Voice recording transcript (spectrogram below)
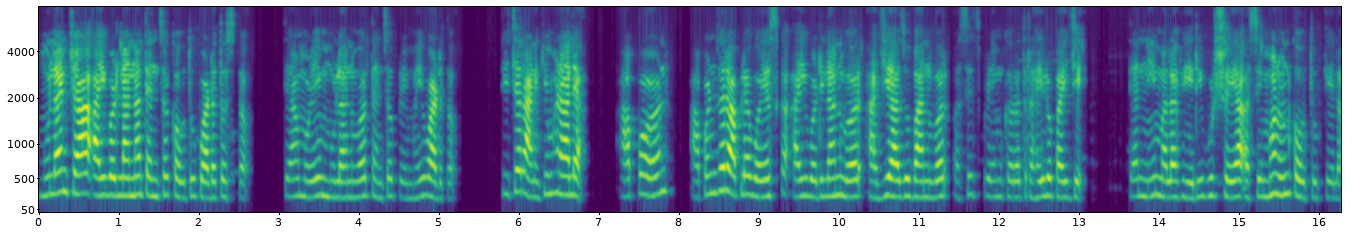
मुलांच्या आईवडिलांना त्यांचं कौतुक वाढत असतं. त्यामुळे मुलांवर त्यांचं प्रेमही वाढतं. टीचर आणखी म्हणाल्या, आपण आपण जर आपल्या वयस्क आईवडिलांवर आजी-आजोबांवर असेच प्रेम करत राहिलो पाहिजे. त्यांनी मला व्हेरी गुड श्रेया असे म्हणून कौतुक केलं.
